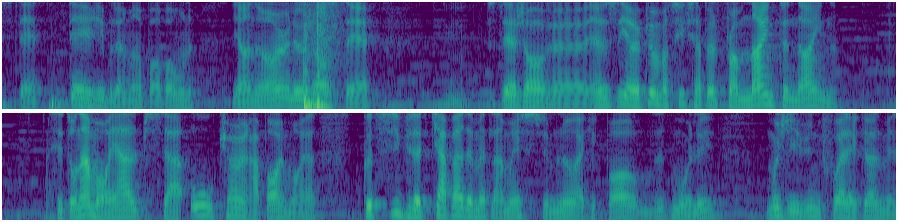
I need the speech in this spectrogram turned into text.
C'était terriblement pas bon. Il y en a un, là, genre, c'était. C'était genre. euh, il y a un film particulier qui s'appelle From 9 to 9. C'est tourné à Montréal, puis ça n'a aucun rapport avec Montréal. Écoute, si vous êtes capable de mettre la main sur ce film-là à quelque part, dites-moi-le. Moi, je l'ai vu une fois à l'école, mais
